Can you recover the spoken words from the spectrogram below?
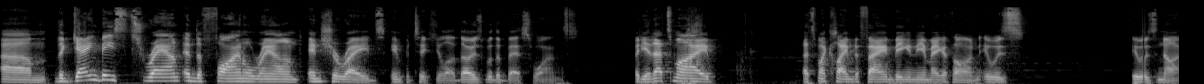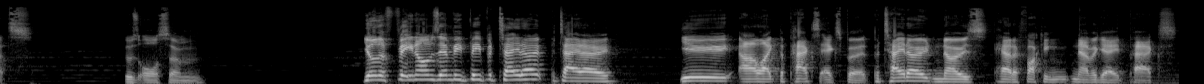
Um, the Gang Beasts round and the final round and charades in particular, those were the best ones. But yeah, that's my that's my claim to fame being in the Omegathon. It was it was nuts. It was awesome. You're the Phenoms MVP Potato? Potato. You are like the PAX expert. Potato knows how to fucking navigate PAX.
